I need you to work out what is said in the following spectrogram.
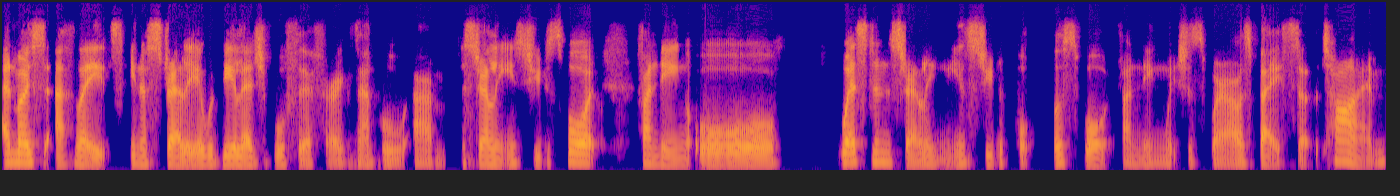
And most athletes in Australia would be eligible for, for example, um, Australian Institute of Sport funding or Western Australian Institute of Sport funding, which is where I was based at the time.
